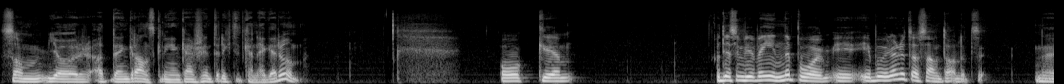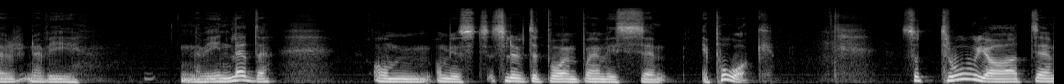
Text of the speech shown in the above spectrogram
som gör att den granskningen kanske inte riktigt kan äga rum. Och, ehm, och det som vi var inne på i, i början av samtalet när, när, vi, när vi inledde om, om just slutet på en, på en viss eh, epok så tror jag att eh,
